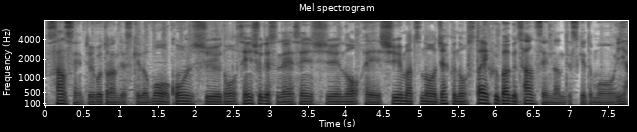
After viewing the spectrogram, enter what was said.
参戦ということなんですけども今週の先週ですね。先週の、えー、週末の弱のスタイフバグ参戦なんですけどもいや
